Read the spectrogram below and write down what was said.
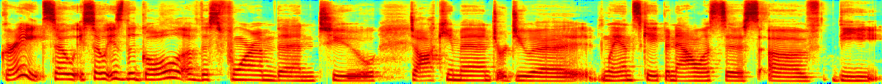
Great. So so is the goal of this forum then to document or do a landscape analysis of the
